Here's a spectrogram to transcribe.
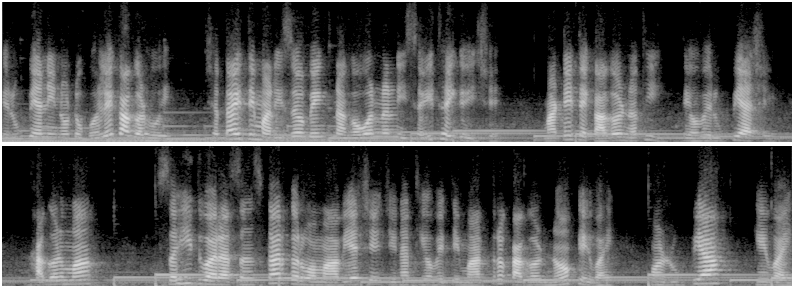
કે રૂપિયાની નોટો ભલે કાગળ હોય, છતાંય તેમાં રિઝર્વ બેંકના ગવર્નરની સહી થઈ ગઈ છે. માટે તે કાગળ નથી, તે હવે રૂપિયા છે. કાગળમાં સહી દ્વારા સંસ્કાર કરવામાં આવ્યા છે, જેનાથી હવે તે માત્ર કાગળ ન કહેવાય, પણ રૂપિયા કહેવાય.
